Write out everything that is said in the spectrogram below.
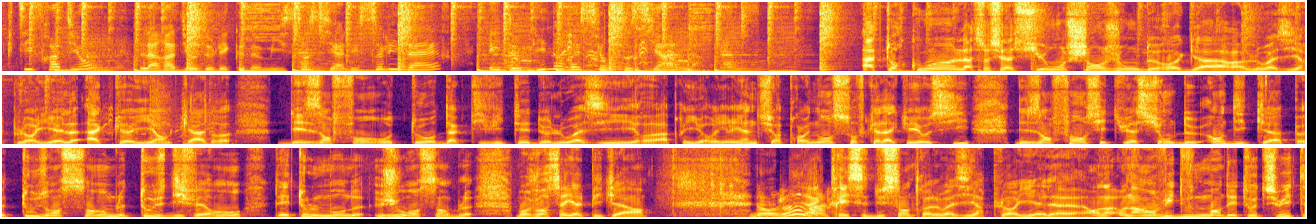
Actif Radio, la radio de l'économie sociale et solidaire et de l'innovation sociale. À Tourcoing, l'association Changeons de regard loisirs pluriel accueille et encadre des enfants autour d'activités de loisirs. A priori, rien de surprenant, sauf qu'elle accueille aussi des enfants en situation de handicap, tous ensemble, tous différents, et tout le monde joue ensemble. Bonjour Cyril Picard. Bonjour. Directrice du centre loisirs pluriel. On a, on a envie de vous demander tout de suite,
